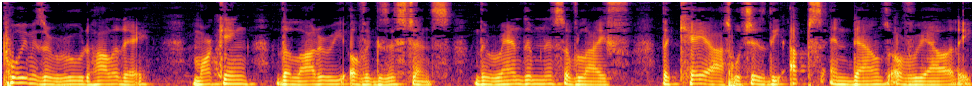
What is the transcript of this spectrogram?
Purim is a rude holiday, marking the lottery of existence, the randomness of life, the chaos which is the ups and downs of reality.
